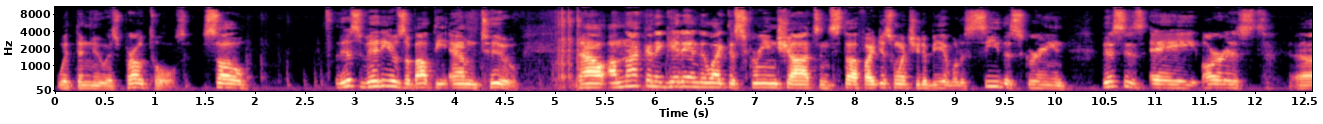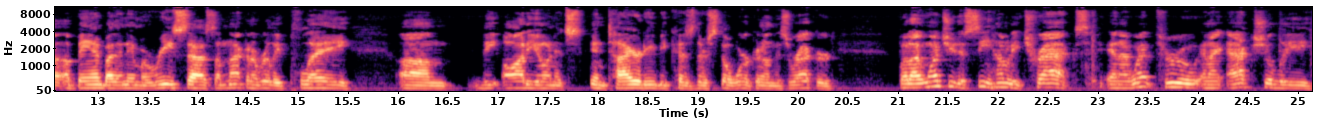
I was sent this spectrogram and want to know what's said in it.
with the newest Pro Tools. So this video is about the M2. Now, I'm not going to get into like the screenshots and stuff. I just want you to be able to see the screen. This is a artist, uh, a band by the name of Recess. I'm not going to really play um, the audio in its entirety because they're still working on this record. But I want you to see how many tracks, and I went through and I actually,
